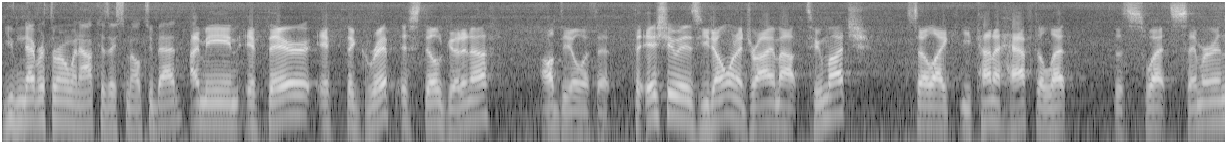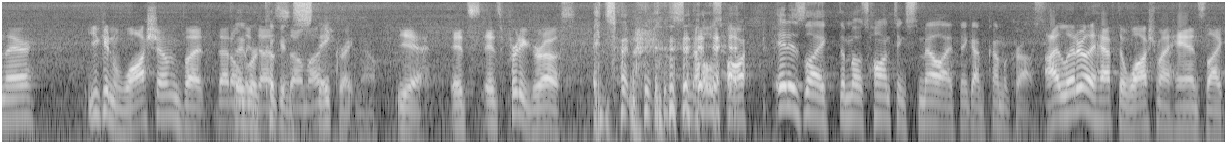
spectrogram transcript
You've never thrown one out because they smell too bad? I mean, if they're if the grip is still good enough, I'll deal with it. The issue is you don't want to dry them out too much. So like you kind of have to let the sweat simmer in there. You can wash them, but that only we're does cooking so much. steak right now. Yeah, it's it's pretty gross. It's, I mean, it smells hard. It is like the most haunting smell I think I've come across. I literally have to wash my hands like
